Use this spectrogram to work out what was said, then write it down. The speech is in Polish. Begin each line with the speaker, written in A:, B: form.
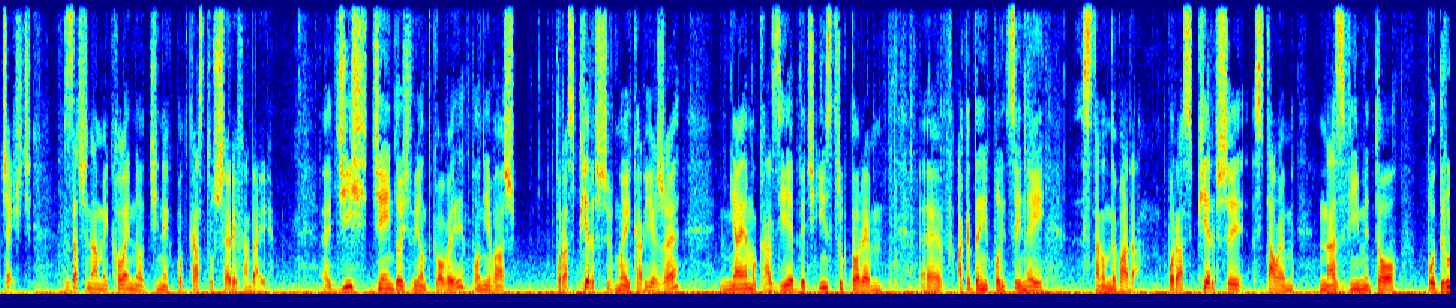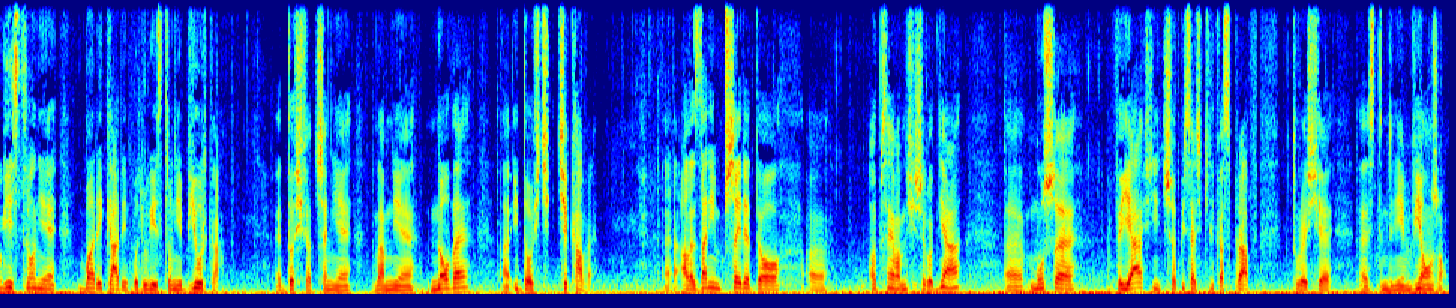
A: Cześć. Zaczynamy kolejny odcinek podcastu Szeryf Nadaje. Dziś dzień dość wyjątkowy, ponieważ po raz pierwszy w mojej karierze miałem okazję być instruktorem e, w Akademii Policyjnej stanu Nevada. Po raz pierwszy stałem, nazwijmy to, po drugiej stronie barykady, po drugiej stronie biurka. E, doświadczenie dla mnie nowe i dość ciekawe. E, ale zanim przejdę do opisania Wam dzisiejszego dnia, muszę wyjaśnić czy opisać kilka spraw, które się z tym dniem wiążą.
